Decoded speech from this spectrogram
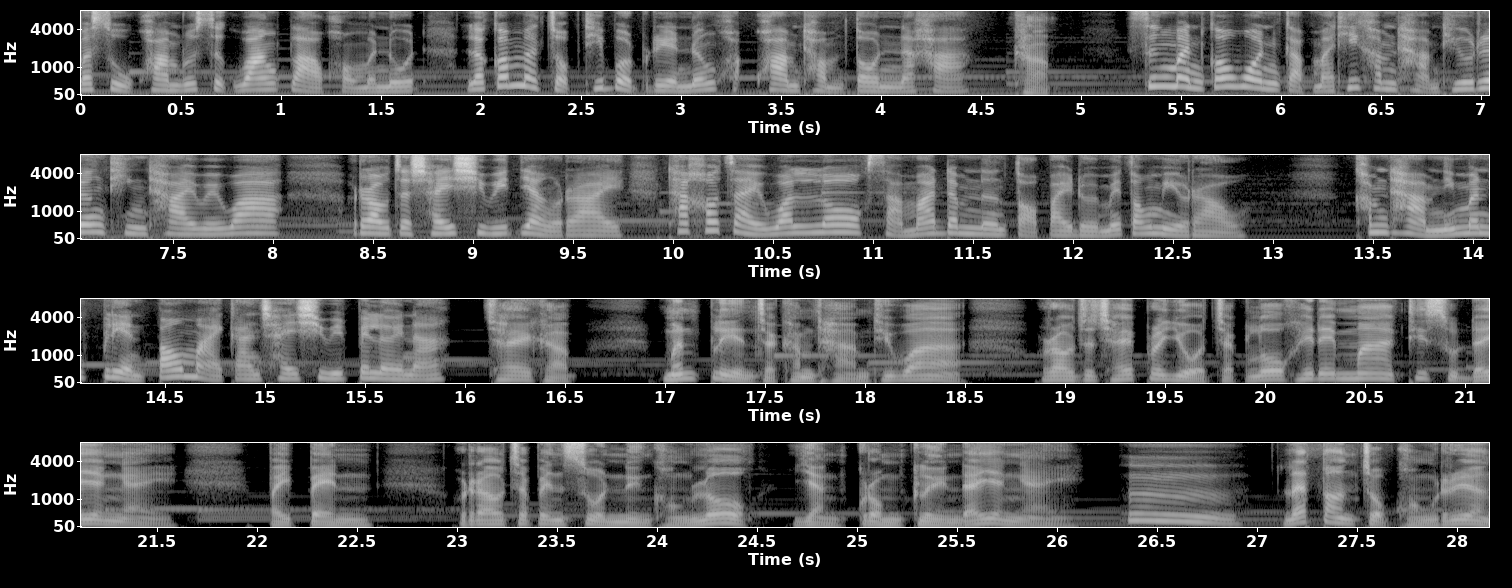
มาสู่ความรู้สึกว่างเปล่าของมนุษย์ แล้วก็มาจบที่บทเรียนเรื่องความถ่อมตนนะคะ ครับ ซึ่งมันก็วนกลับมาที่คำถามที่เรื่องทิ้งท้ายไว้ว่า เราจะใช้ชีวิตอย่างไร ถ้าเข้าใจว่าโลกสามารถดำเนินต่อไปโดยไม่ต้องมีเราคำถามนี้มันเปลี่ยนเป้าหมายการใช้ชีวิตไปเลยนะ ใช่ครับ มันเปลี่ยนจากคำถามที่ว่า เราจะใช้ประโยชน์จากโลกให้ได้มากที่สุดได้ยังไง ไปเป็น เราจะเป็นส่วนหนึ่งของโลกอย่างกลมกลืนได้ยังไง อืม และตอนจบของเรื่อง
